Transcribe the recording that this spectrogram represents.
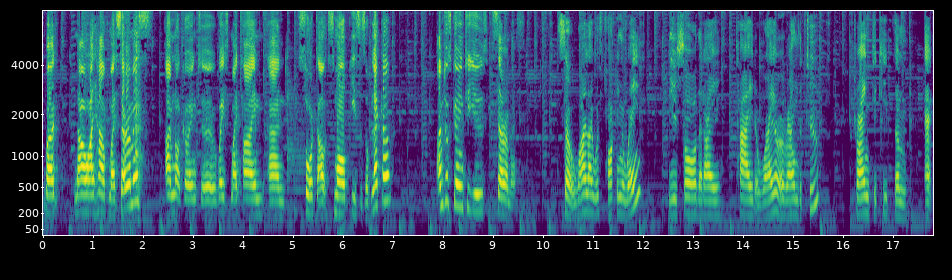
But now I have my Seramis. I'm not going to waste my time and sort out small pieces of leca. I'm just going to use Seramis. So while I was talking away, you saw that I tied a wire around the two trying to keep them at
